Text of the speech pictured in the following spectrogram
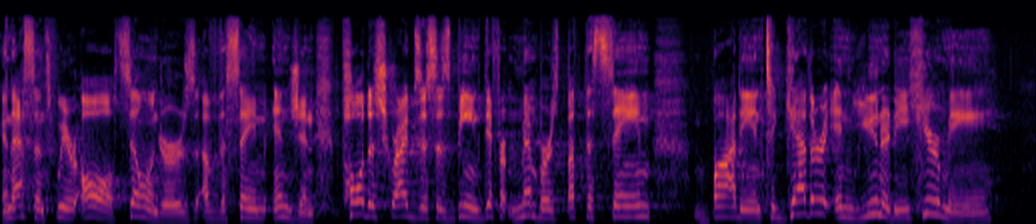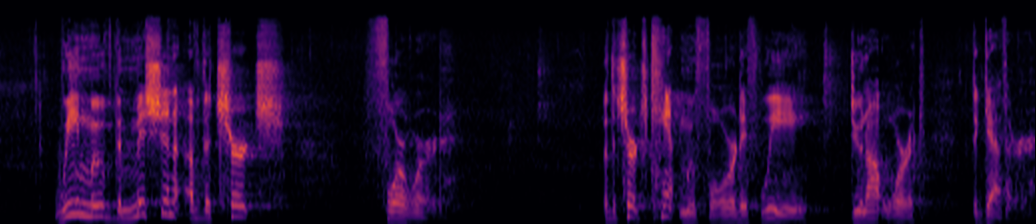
In essence, we are all cylinders of the same engine. Paul describes this as being different members, but the same body. And together in unity, hear me, we move the mission of the church forward. But the church can't move forward if we do not work together.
